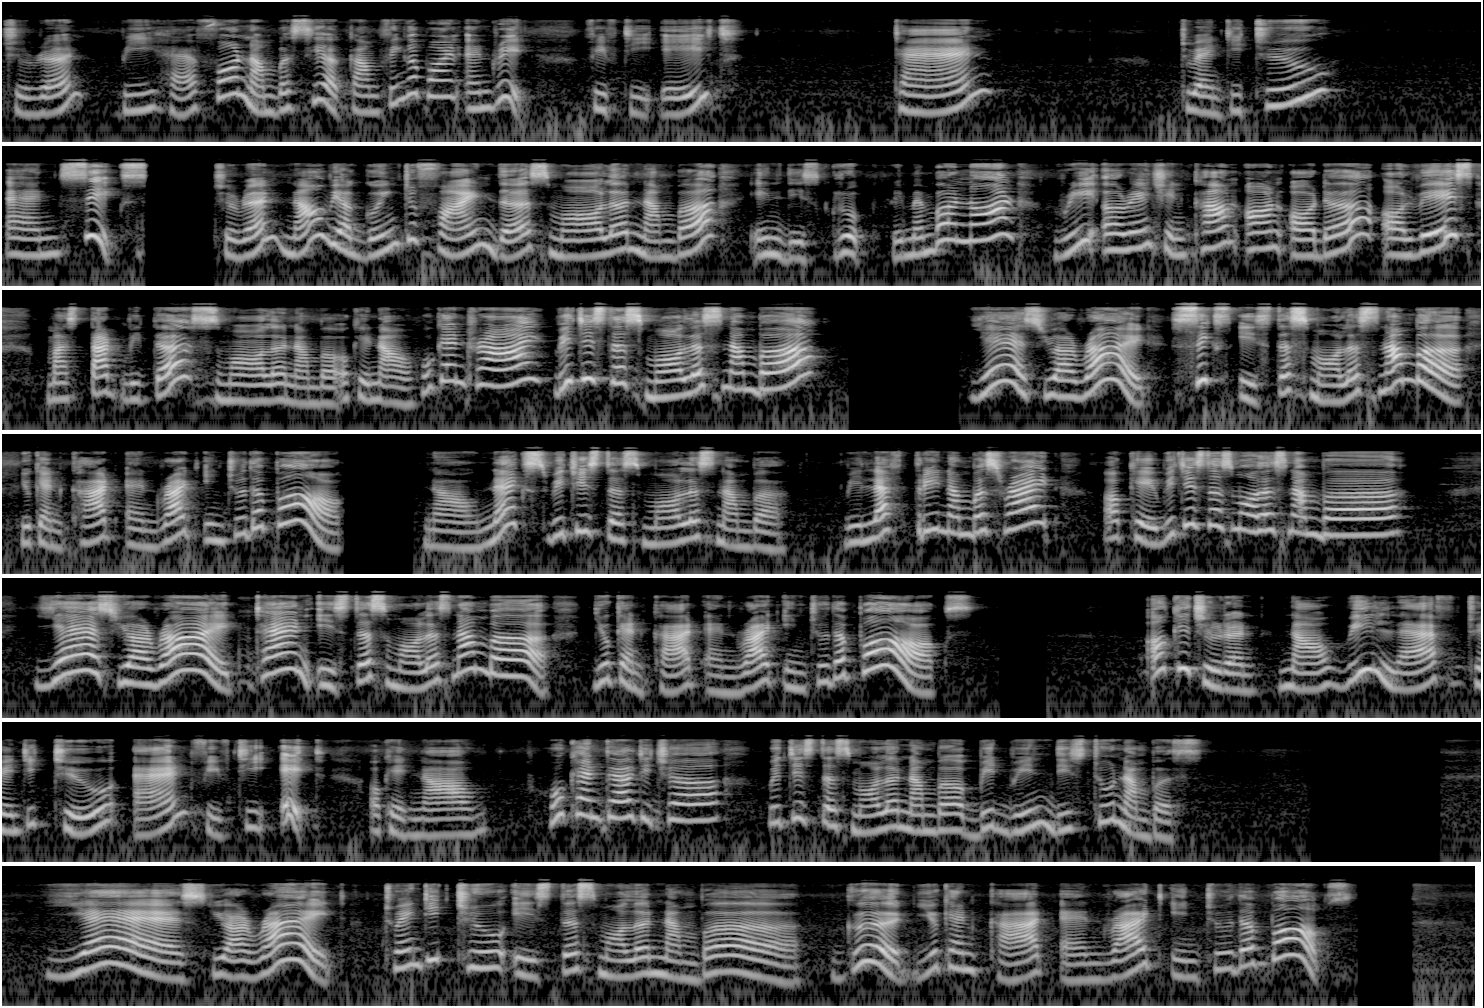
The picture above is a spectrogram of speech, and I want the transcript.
Children, we have four numbers here. Come finger point and read. 58, 10, 22 and 6. Children, now we are going to find the smaller number in this group. Remember or not? Rearrange in count on order. Always must start with the smaller number. Okay, now who can try? Which is the smallest number? Yes, you are right. 6 is the smallest number. You can cut and write into the box. Now, next, which is the smallest number? We left three numbers, right? Okay, which is the smallest number? Yes, you are right. 10 is the smallest number. You can cut and write into the box. Okay, children. Now we left 22 and 58. Okay, now who can tell teacher which is the smaller number between these two numbers? Yes, you are right. 22 is the smaller number. Good, you can cut and write into the box.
